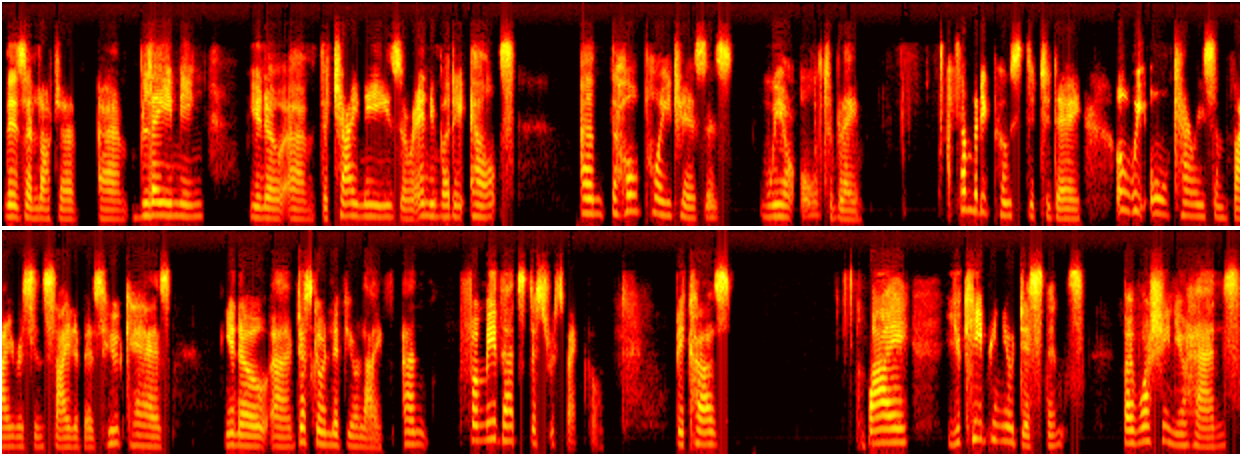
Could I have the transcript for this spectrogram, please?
There's a lot of um, blaming, you know, um, the Chinese or anybody else. And the whole point is, is we are all to blame. Somebody posted today, oh, we all carry some virus inside of us. Who cares? You know, uh, just go and live your life. And for me, that's disrespectful because by you keeping your distance, by washing your hands,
